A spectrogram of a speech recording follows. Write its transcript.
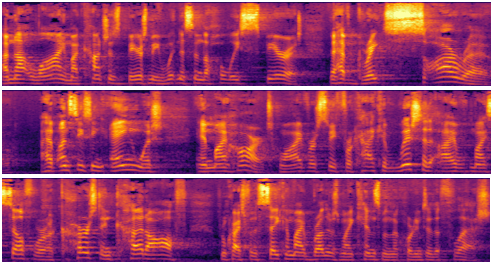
I'm not lying. My conscience bears me witness in the Holy Spirit. I have great sorrow. I have unceasing anguish in my heart. Why? Verse 3 For I could wish that I myself were accursed and cut off from Christ for the sake of my brothers, my kinsmen, according to the flesh.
